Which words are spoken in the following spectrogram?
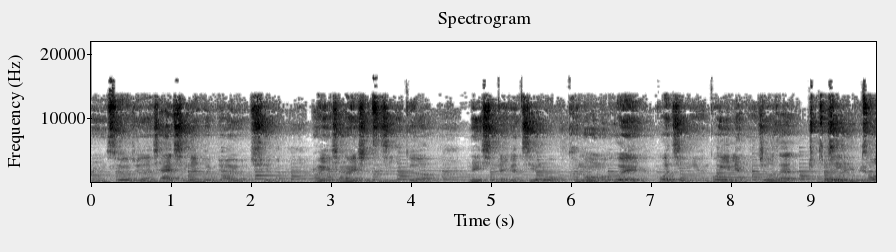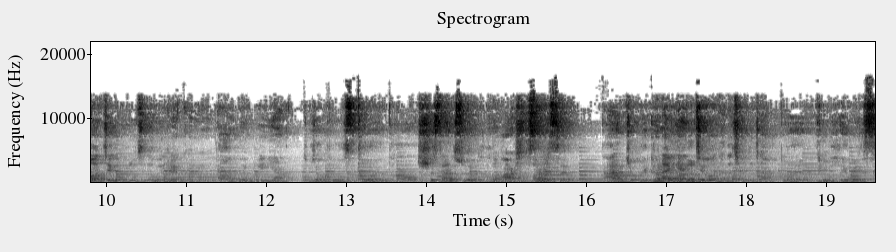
嗯，所以我觉得下一期应该会比较有趣吧。然后也相当于是自己一个。内心的一个记录，可能我们会过几年，过一两年之后再重新做这个普鲁斯特问卷，可能答案会不一样。就像普鲁斯特，他十三岁和二十岁，答案就可以用来研究他的成长。对，就很有意思。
